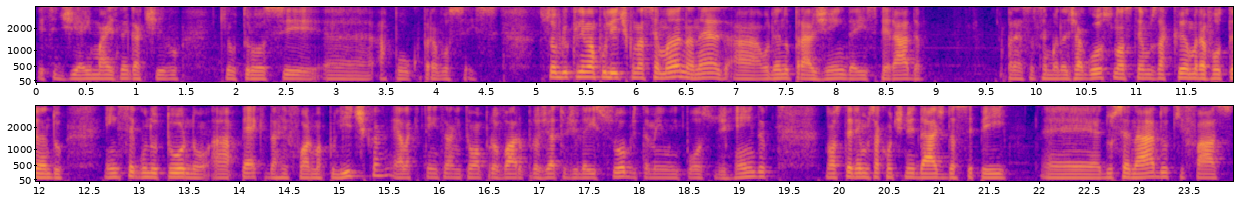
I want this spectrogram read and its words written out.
esse dia aí mais negativo que eu trouxe uh, há pouco para vocês. Sobre o clima político na semana, né, a, olhando para a agenda esperada para essa semana de agosto, nós temos a Câmara votando em segundo turno a PEC da reforma política, ela que tenta então aprovar o projeto de lei sobre também o imposto de renda. Nós teremos a continuidade da CPI é, do Senado, que faz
